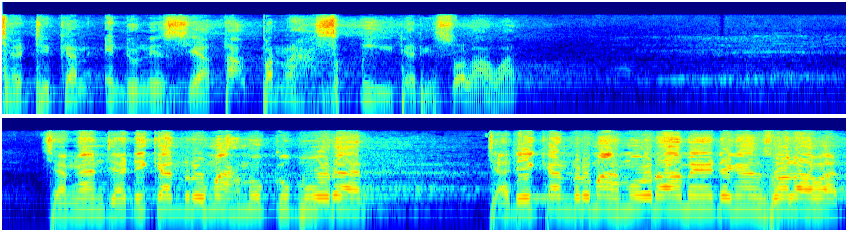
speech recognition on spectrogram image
jadikan Indonesia tak pernah sepi dari solawat jangan jadikan rumahmu kuburan. Jadikan rumahmu ramai dengan solawat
